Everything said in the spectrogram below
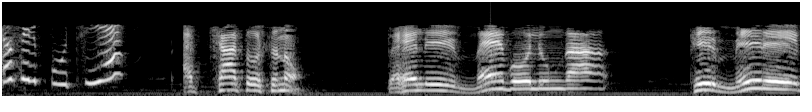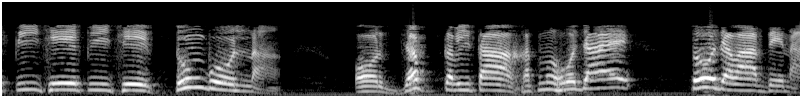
तो फिर पूछिए। अच्छा तो सुनो पहले मैं बोलूँगा फिर मेरे पीछे पीछे तुम बोलना और जब कविता खत्म हो जाए तो जवाब देना।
